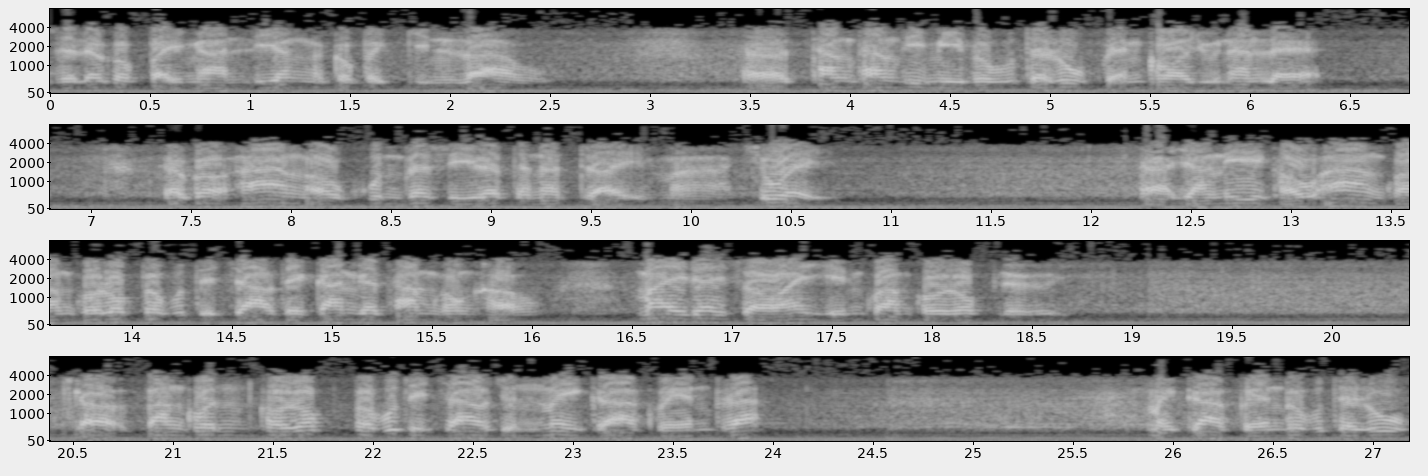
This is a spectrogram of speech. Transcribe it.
เสร็จแล้วก็ไปงานเลี้ยงแล้วก็ไปกินเหล้าทั้งๆทที่มีพระพุทธรูปแขวนคออยู่นั่นแหละ แล้วก็อ้างเอาคุณพระศรีรัตนตรัยมาช่วยอย่างนี้เขาอ้างความเคารพพระพุทธเจ้าแต่การกระทำของเขา ไม่ได้สอนให้เห็นความเคารพเลยก็บางคนเคารพพระพุทธเจ้าจนไม่กล้าแขวนพระ ไม่กล้าแขวนพระพุทธรูป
